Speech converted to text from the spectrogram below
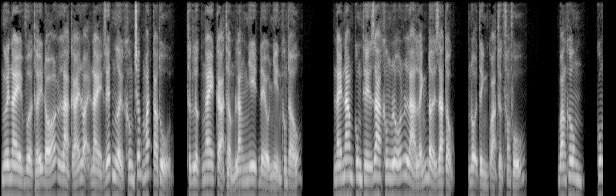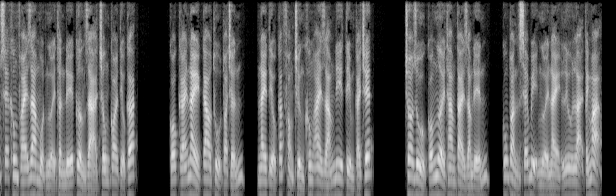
Người này vừa thấy đó là cái loại này giết người không chớp mắt cao thủ, thực lực ngay cả thẩm lăng nhi đều nhìn không thấu. Này nam cung thế gia không lỗ là lãnh đời gia tộc, nội tình quả thực phong phú. Bằng không, cũng sẽ không phái ra một người thần đế cường giả trông coi tiểu các. Có cái này cao thủ tòa chấn, nay tiểu các phòng trừng không ai dám đi tìm cái chết. Cho dù có người tham tài dám đến, cũng toàn sẽ bị người này lưu lại tánh mạng.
